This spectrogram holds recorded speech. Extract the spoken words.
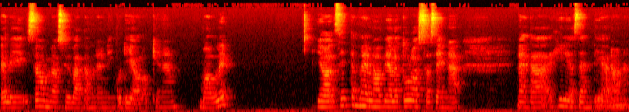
Eli se on myös hyvä tämmöinen niin dialoginen malli. Ja sitten meillä on vielä tulossa sinne näitä hiljaisen tiedon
